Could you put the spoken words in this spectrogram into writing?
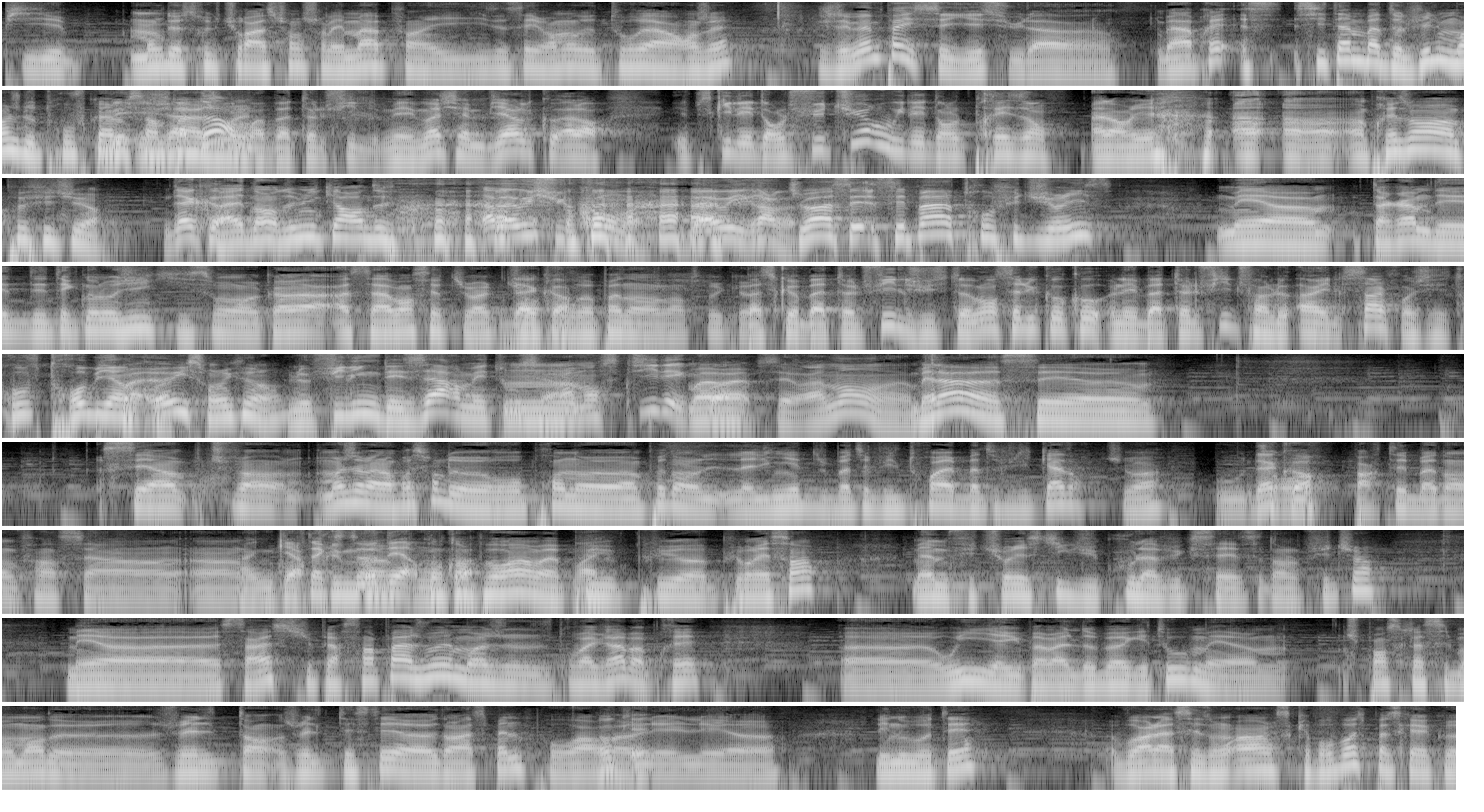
puis, manque de structuration sur les maps. Enfin, ils essayent vraiment de tout réarranger. Je l'ai même pas essayé celui-là. euh. Bah, après, si- t'aimes Battlefield, moi, je le trouve quand même Mais sympa. J'adore moi Battlefield. Mais moi j'aime bien le. Alors, parce qu'il est dans le futur ou il est dans le présent? Alors, il y a un, un- un présent un peu futur. D'accord. Ouais, dans 2042. Ah bah oui, je suis con. bah oui, grave. Tu vois, c'est pas trop futuriste, mais euh, t'as quand même des, des technologies qui sont euh, quand même assez avancées, tu vois, que tu D'accord. retrouverais pas dans un truc. euh. Parce que Battlefield, justement, salut Coco. Les Battlefield, enfin le 1 et le 5, moi je les trouve trop bien. Ouais, quoi. eux, ils sont excellents. Le feeling des armes et tout, c'est Mhm. vraiment stylé quoi. Ouais, ouais. C'est vraiment. euh, Mais là, c'est. C'est un. vois, moi, j'avais l'impression de reprendre un peu dans la lignée du Battlefield 3 et Battlefield 4, tu vois. D'accord. repartais bah, dans. Enfin, c'est un, un Une guerre plus moderne, contemporain, ouais, plus, plus, plus récent. Même futuristique, du coup, là, vu que c'est dans le futur. Mais euh, ça reste super sympa à jouer. Moi, je, je trouve agréable. Après, euh, oui, il y a eu pas mal de bugs et tout, mais euh, je pense que là, c'est le moment de. Je vais le, temps, je vais le tester dans la semaine pour voir les, les, les nouveautés. Voir la saison 1, ce qu'elle propose, parce qu'avec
